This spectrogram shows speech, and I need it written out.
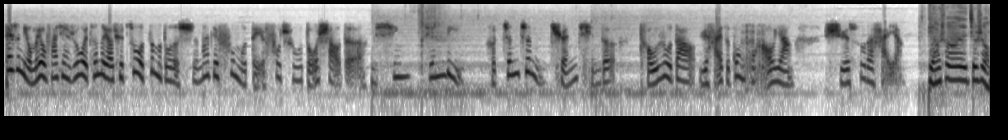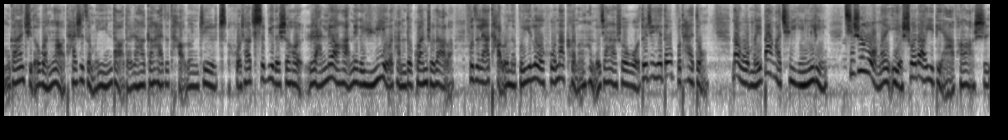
但是你有没有发现，如果真的要去做这么多的事，那这父母得付出多少的心、精力和真正全情的。投入到与孩子共同翱翔学术的海洋。比方说，就是我们刚才举的文老，他是怎么引导的？然后跟孩子讨论这个火烧赤壁的时候，燃料哈那个鱼油，他们都关注到了。父子俩讨论的不亦乐乎。那可能很多家长说，我对这些都不太懂，那我没办法去引领。其实我们也说到一点啊，彭老师，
